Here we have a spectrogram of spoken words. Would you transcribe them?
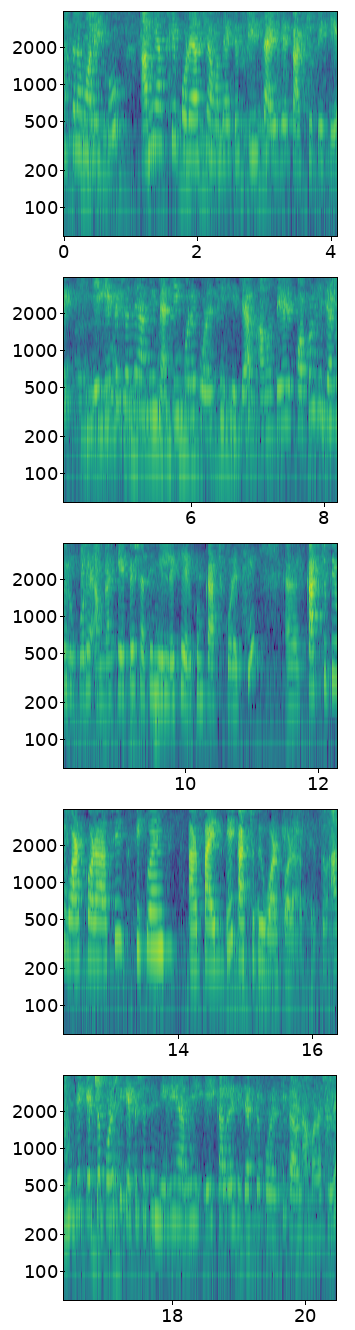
আসসালামু আলাইকুম। আমি আজকে পরে আছি আমাদের একটা ফ্রি সাইজের কারচুপি কেপ এই কেপের সাথে আমি ম্যাচিং করে পরেছি হিজাব আমাদের কটন হিজাবের উপরে আমরা কেপের সাথে মিল রেখে এরকম কাজ করেছি। কারচুপি ওয়ার্ক করা আছে সিকোয়েন্স আর পাইপ দিয়ে কারচুপি ওয়ার্ক করা আছে। তো আমি যে কেপটা পরেছি কেপের সাথে মিলিয়ে আমি এই কালারের হিজাবটা পরেছি, কারণ আমার আসলে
